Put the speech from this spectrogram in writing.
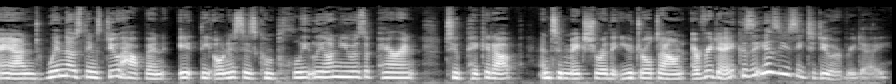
And when those things do happen, it the onus is completely on you as a parent to pick it up and to make sure that you drill down every day because it is easy to do every day.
